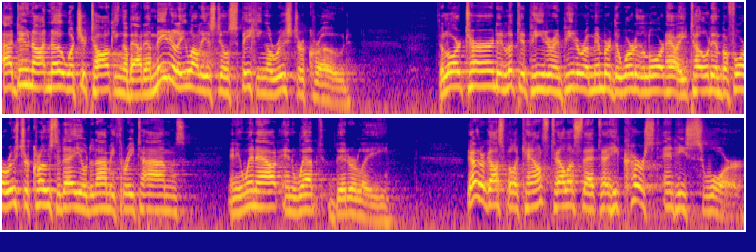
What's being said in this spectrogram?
I do not know what you're talking about. Immediately, while he was still speaking, a rooster crowed. The Lord turned and looked at Peter, and Peter remembered the word of the Lord, how he told him, Before a rooster crows today, you'll deny me three times. And he went out and wept bitterly. The other gospel accounts tell us that uh, he cursed and he swore,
